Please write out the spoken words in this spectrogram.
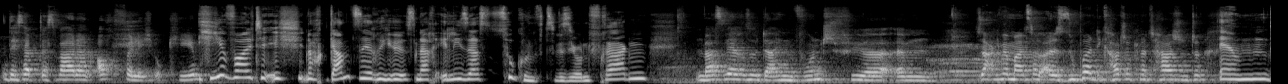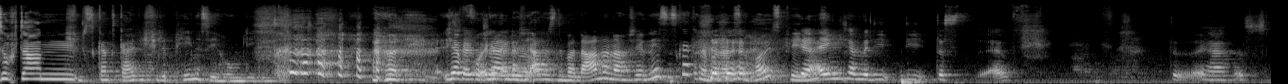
Und deshalb, das war dann auch völlig okay. Hier wollte ich noch ganz seriös nach Elisas Zukunftsvision fragen. Was wäre so dein Wunsch für, ähm, sagen wir mal, es ist doch alles super, die Couchplantage und so. Ähm, doch dann. Ich finde es ganz geil, wie viele Penisse hier rumliegen. ich habe vorhin gedacht, ah, das ist eine Banane. Und dann habe ich gedacht, nee, das ist gar keine Banane, das ist ein Holzpenis. Ja, eigentlich haben wir die, die das, äh, das, ja, das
